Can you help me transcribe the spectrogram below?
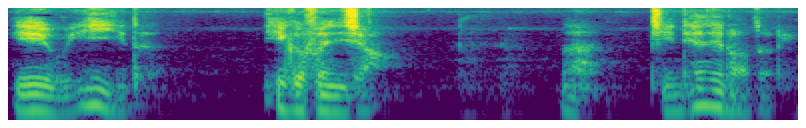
也有意义的一个分享。那今天就到这里。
